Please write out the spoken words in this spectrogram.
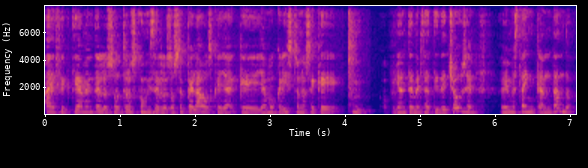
a efectivamente los otros, como dice, los 12 pelados que, ya, que llamó Cristo, no sé qué mm, opinión te a ti de Chosen, a mí me está encantando,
